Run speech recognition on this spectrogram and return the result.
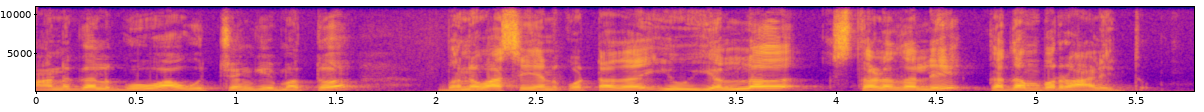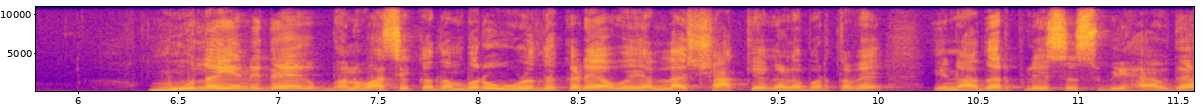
ಹಾನಗಲ್, ಗೋವಾ, ಉಚ್ಚಂಗಿ ಮತ್ತು ಬನವಾಸಿ ಏನು ಕೊಟ್ಟದ ಇವು ಎಲ್ಲ ಸ್ಥಳದಲ್ಲಿ ಕದಂಬರು ಆಳಿದ್ದು. ಮೂಲ ಏನಿದೆ? ಬನವಾಸಿ ಕದಂಬರು, ಉಳಿದ ಕಡೆ ಅವು ಎಲ್ಲ ಶಾಖೆಗಳು ಬರ್ತವೆ. In other places we have the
